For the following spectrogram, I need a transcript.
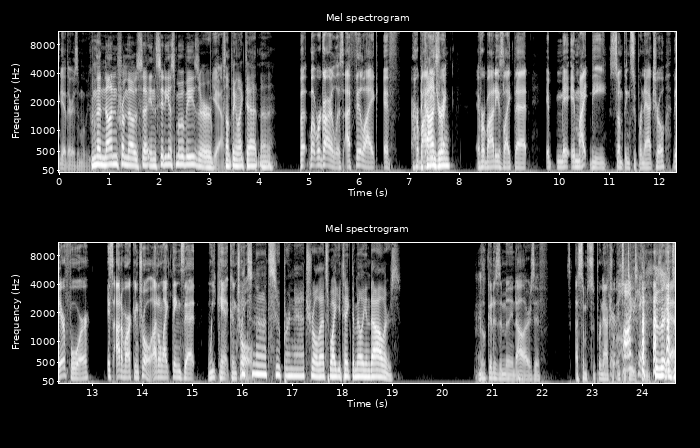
Yeah, there is a movie. The Nun from those uh, Insidious movies, or Yeah. something like that. Uh, But but regardless, I feel like if her body is like, if her body is like that, it may it might be something supernatural. Therefore, it's out of our control. I don't like things that we can't control. It's not supernatural. That's why you take the million dollars. What good is a million dollars if uh, some supernatural you're entity haunted. can? Because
